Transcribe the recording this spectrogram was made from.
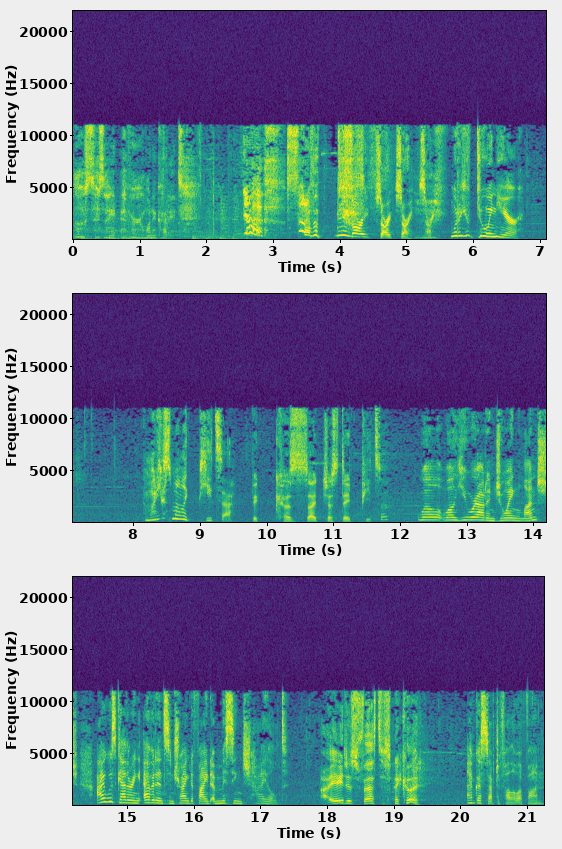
Close as I ever want to cut it. Ah, son of a... Sorry, sorry, sorry, sorry. What are you doing here? And why do you smell like pizza? Because I just ate pizza? Well, while you were out enjoying lunch, I was gathering evidence and trying to find a missing child. I ate as fast as I could. I've got stuff to follow up on.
